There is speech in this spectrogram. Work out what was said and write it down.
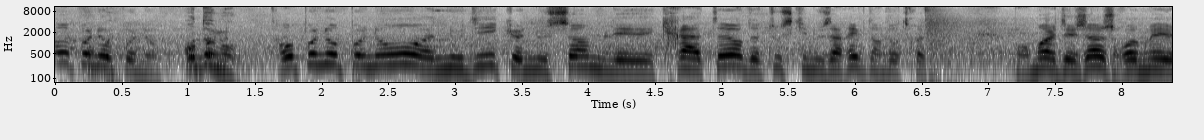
Oponopono. En deux mots. Oponopono euh, nous dit que nous sommes les créateurs de tout ce qui nous arrive dans notre vie. Pour moi, déjà, je remets,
